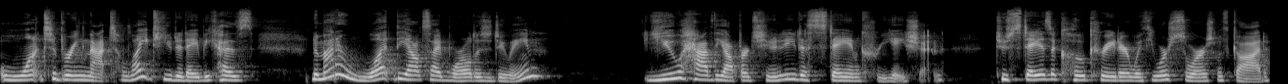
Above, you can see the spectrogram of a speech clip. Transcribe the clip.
want to bring that to light to you today because no matter what the outside world is doing, you have the opportunity to stay in creation, to stay as a co creator with your source, with God,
